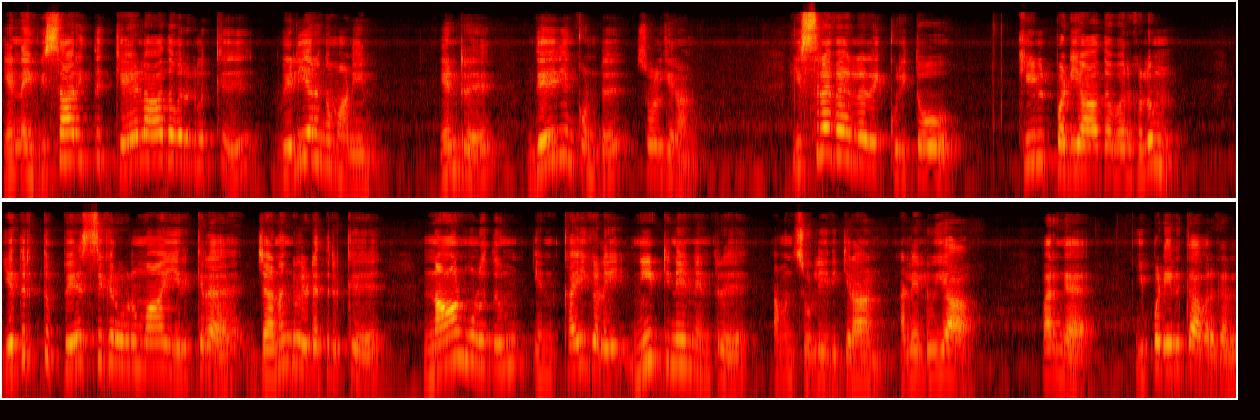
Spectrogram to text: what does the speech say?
என்னை விசாரித்து கேளாதவர்களுக்கு வெளியரங்கமானேன் என்று தைரியம் கொண்டு சொல்கிறான். இஸ்ரவேலரை குறித்தோ கீழ்ப்படியாதவர்களும் எதிர்த்து பேசுகிறவருமாயிருக்கிற ஜனங்களிடத்திற்கு நான் முழுதும் என் கைகளை நீட்டினேன் என்று அவன் சொல்லியிருக்கிறான். அல்லேலூயா. பாருங்க இப்படி இருக்க அவர்கள்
